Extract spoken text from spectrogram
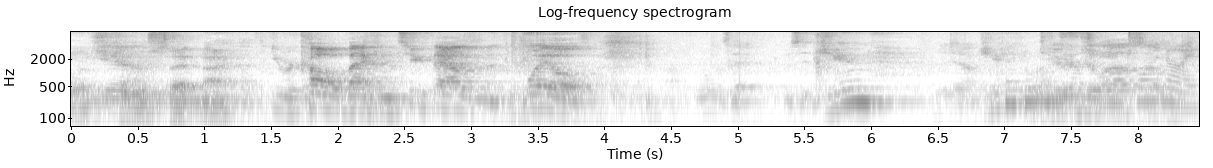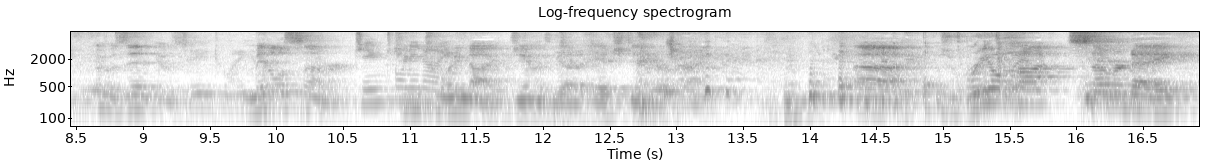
was Yeah. to us that night. You recall back in 2012, what was it? Was it June? June? June, July, something. Twenty-ninth, It was in, it was June twenty. middle of summer. June June 29th. Jim has got it etched into her brain. Uh, it was a real hot summer day.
